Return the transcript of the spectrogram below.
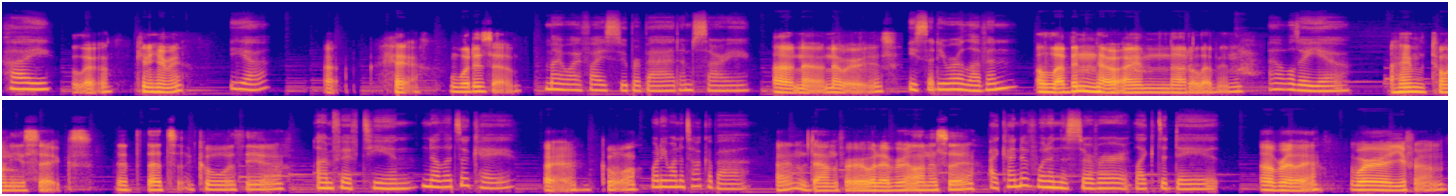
Hi. Hello. Can you hear me? Yeah. Uh, hey. What is up? My Wi Fi is super bad. I'm sorry. Oh no, no worries. You said you were 11? 11? No, I am not 11. How old are you? I am 26. If that's cool with you. I'm 15. No, that's okay. Alright, cool. What do you want to talk about? I'm down for whatever, honestly. I kind of went in the server like to date. Oh, really? Where are you from?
